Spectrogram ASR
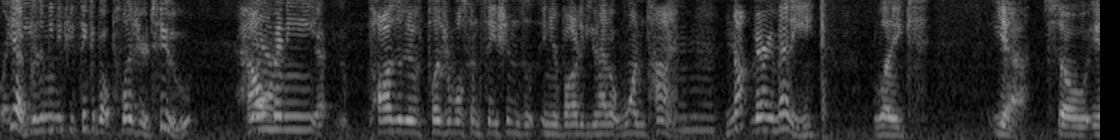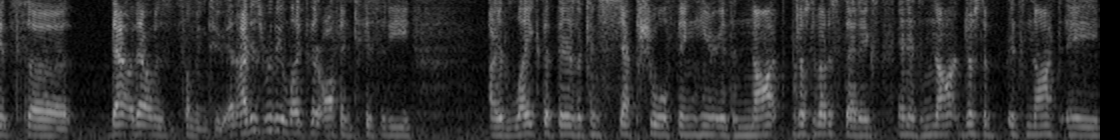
Like yeah, because I mean, if you think about pleasure too, how Yeah. many uh, positive, pleasurable sensations in your body do you have at one time? Not very many. Like, yeah. Yeah. So it's uh, that that was something too, and I just really liked their authenticity. I like that there's a conceptual thing here. It's not just about aesthetics, and it's not just a. It's not a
